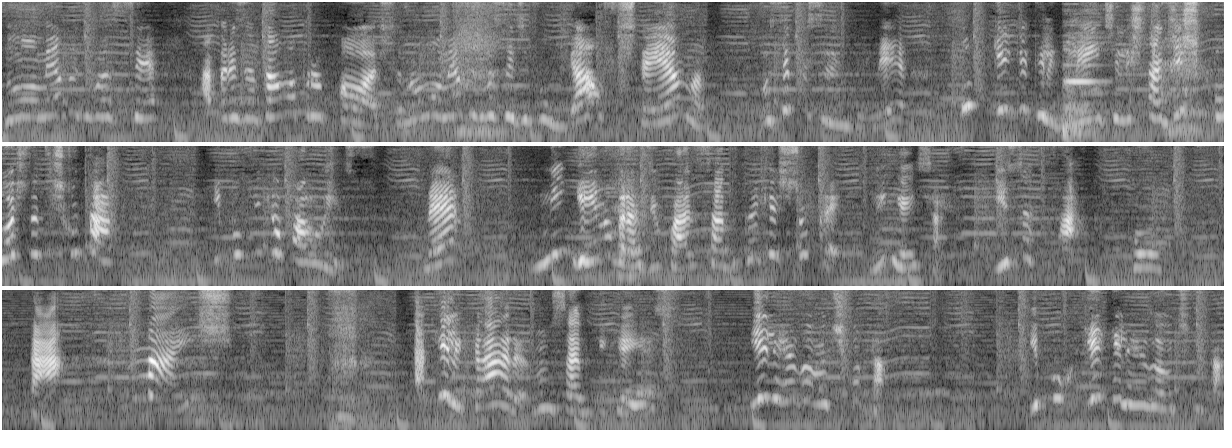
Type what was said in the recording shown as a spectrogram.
no momento de você apresentar uma proposta, no momento de você divulgar o sistema, você precisa entender por que, que aquele cliente ele está disposto a te escutar. E por que, que eu falo isso? Né? Ninguém no Brasil quase sabe o que é steel frame. Ninguém sabe. Isso é fato, tá? Aquele cara não sabe o que é isso e ele resolveu te escutar. E por que, que ele resolveu te escutar?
